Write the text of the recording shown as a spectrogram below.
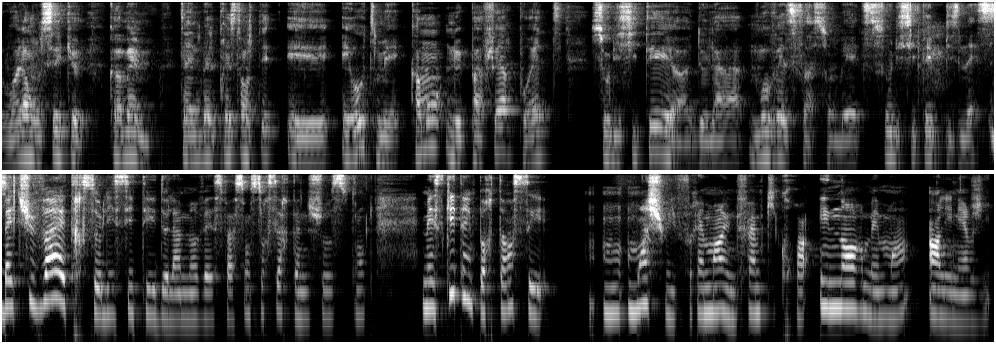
voilà, on sait que quand même, tu as une belle prestance et, et autres, mais comment ne pas faire pour être sollicité euh, de la mauvaise façon, mais être sollicité business. Ben, tu vas être sollicité de la mauvaise façon sur certaines choses. Donc, mais ce qui est important, c'est moi, je suis vraiment une femme qui croit énormément en l'énergie.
